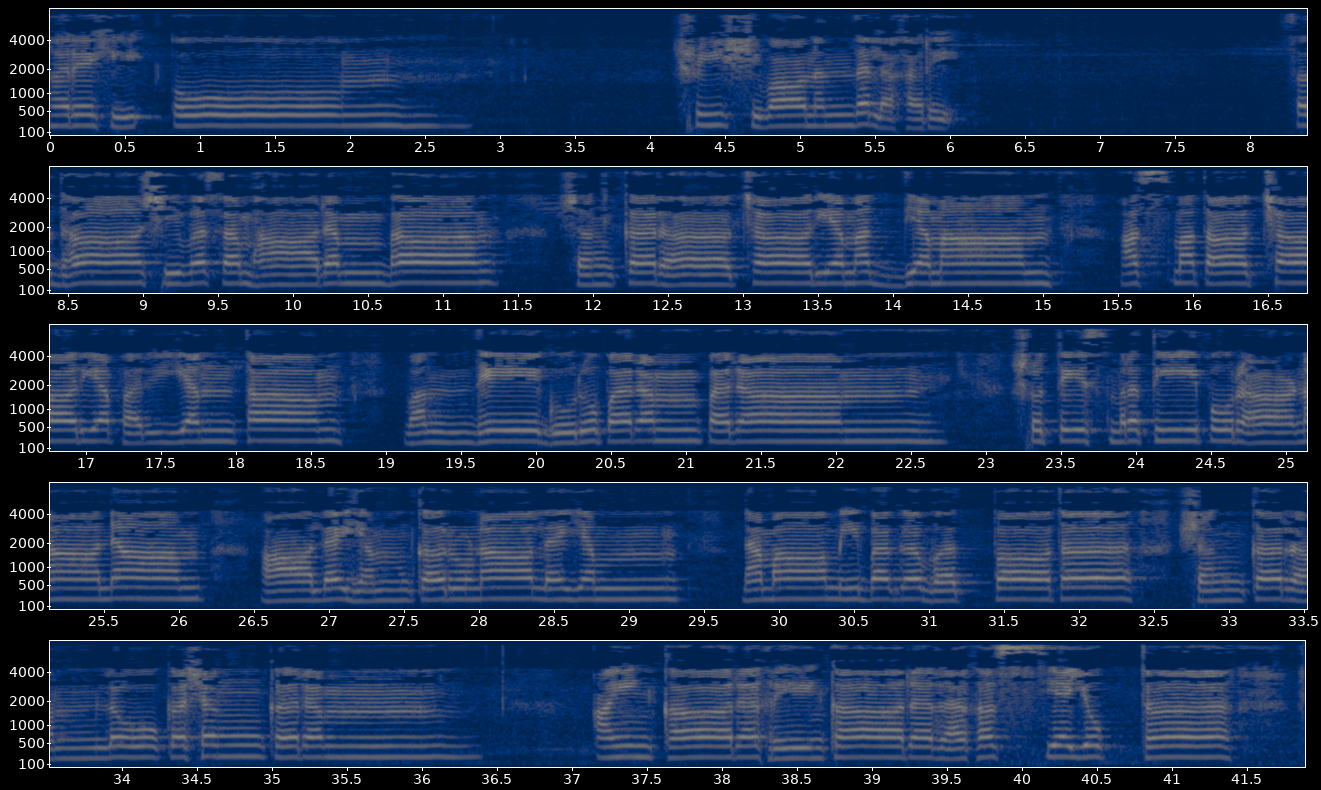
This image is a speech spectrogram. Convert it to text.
हरिः ओम्। श्रीशिवानन्दलहरे। सदाशिवसमारम्भा। शङ्कराचार्यमध्यमाम्। अस्मदाचार्यपर्यन्ताम्। वन्दे गुरुपरम्पराम्। श्रुतिस्मृतिपुराणानाम्। आलयम् करुणालयम् नमामि भगवत्पाद शङ्करम् लोकशङ्करम्। ऐङ्कारह्रीङ्काररहस्ययुक्त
